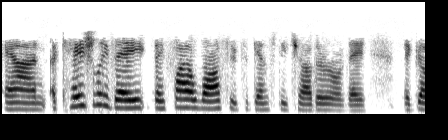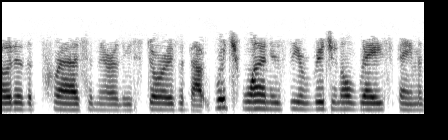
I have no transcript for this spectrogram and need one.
And occasionally they they file lawsuits against each other or they they go to the press and there are these stories about which one is the original Ray's famous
